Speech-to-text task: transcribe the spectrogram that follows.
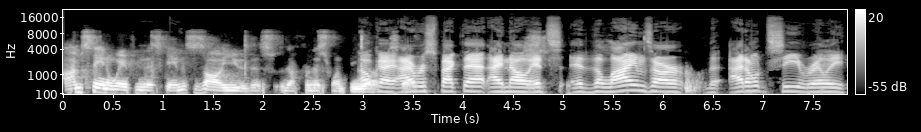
I'm staying away from this game. This is all you this for this one. Theo, okay, so. I respect that. I know it's the lines are. I don't see really,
